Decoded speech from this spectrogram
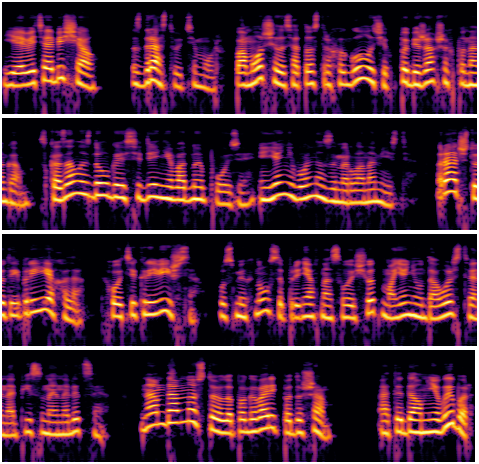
Я ведь обещал. Здравствуй, Тимур. Поморщилась от острых иголочек, побежавших по ногам. Сказалось долгое сидение в одной позе, и я невольно замерла на месте. Рад, что ты приехала, хоть и кривишься, усмехнулся, приняв на свой счет мое неудовольствие, написанное на лице. Нам давно стоило поговорить по душам. А ты дал мне выбор?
